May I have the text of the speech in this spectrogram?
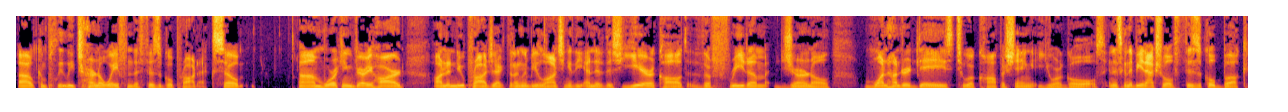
uh, completely turn away from the physical product. So um, working very hard on a new project that I'm going to be launching at the end of this year called the Freedom Journal 100 days to accomplishing your goals. And it's going to be an actual physical book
